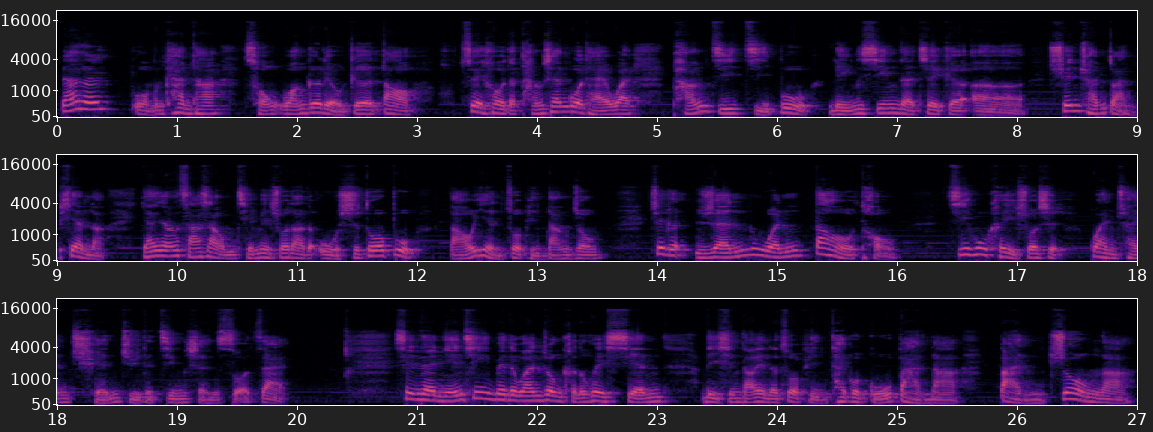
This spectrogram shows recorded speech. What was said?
然而，我们看他从《王哥柳哥》到最后的《唐山过台湾》，旁及几部零星的这个呃宣传短片呢，洋洋洒洒，我们前面说到的五十多部导演作品当中，这个人文道统。几乎可以说是贯穿全局的精神所在。现在年轻一辈的观众可能会嫌李行导演的作品太过古板呐、板重啊，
